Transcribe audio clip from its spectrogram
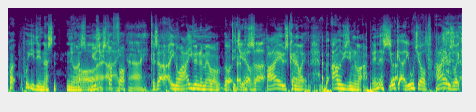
What what are you doing this you know this Oh, music aye, stuff aye, for? Because I you know I even remember. Did you was, have that? I it was kind of like but I was even like apprentice. You'll get a real job. I was like,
